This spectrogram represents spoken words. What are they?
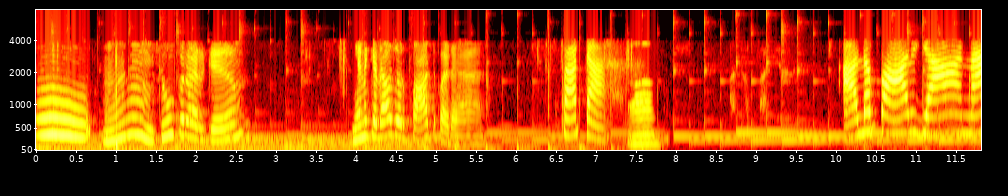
ம். சூப்பரா இருக்கு. எனக்கு ஏதாவது ஒரு பாட்டு பாட. பாத்தா அத பாரு யானை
